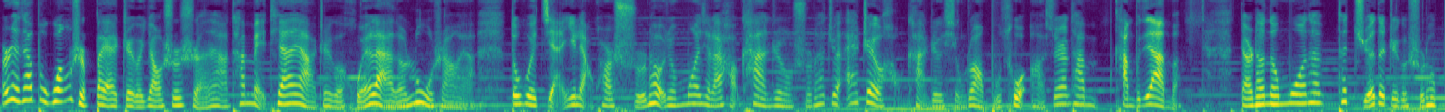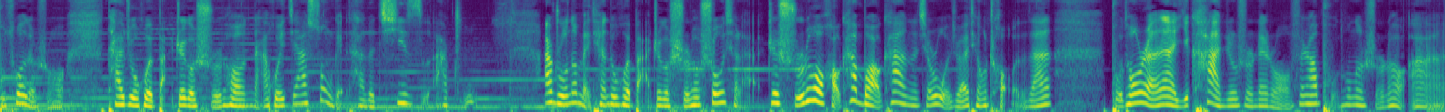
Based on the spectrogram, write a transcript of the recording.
而且他不光是拜这个药师神呀，他每天呀，这个回来的路上呀，都会捡一两块石头，就摸起来好看这种石头，他觉得哎这个好看，这个形状不错啊，虽然他看不见吧，但是他能摸，他他觉得这个石头不错的时候，他就会把这个石头拿回家送给他的妻子阿竹。阿竹呢，每天都会把这个石头收起来。这石头好看不好看呢？其实我觉得挺丑的。咱普通人啊，一看就是那种非常普通的石头啊。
